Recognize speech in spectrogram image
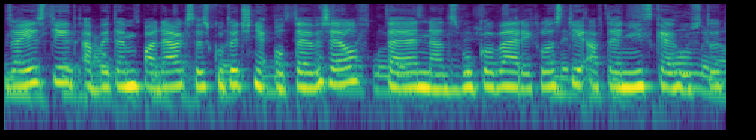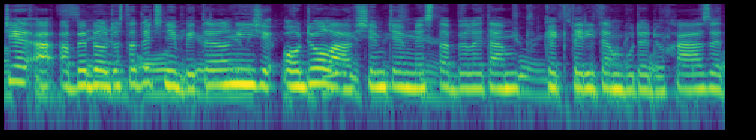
Zajistit, aby ten padák se skutečně otevřel v té nadzvukové rychlosti a v té nízké hustotě a aby byl dostatečně bytelný, že odolá všem těm nestabilitám, ke který tam bude docházet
